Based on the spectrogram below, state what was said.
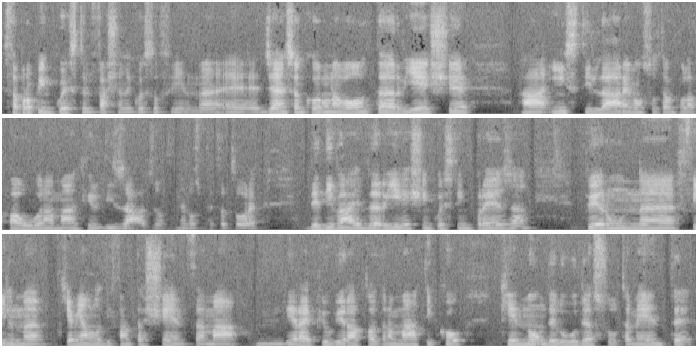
sta proprio in questo il fascino di questo film. Eh, Jensen ancora una volta riesce a instillare non soltanto la paura ma anche il disagio nello spettatore. The Divide riesce in questa impresa per un uh, film, chiamiamolo di fantascienza, ma mh, direi più virato al drammatico, che non delude assolutamente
